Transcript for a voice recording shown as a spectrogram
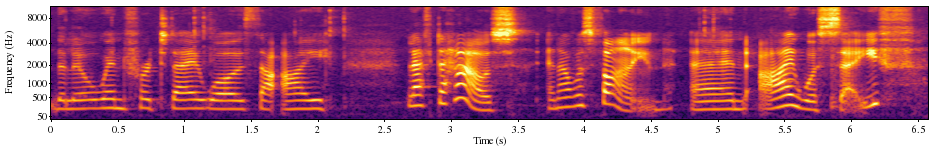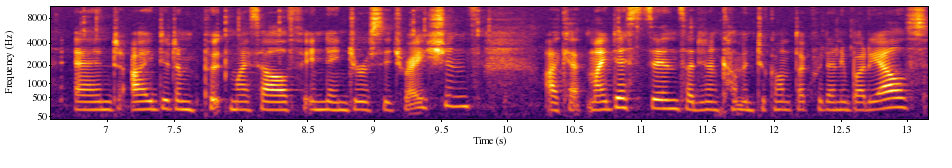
The little win for today was that I left the house and I was fine. And I was safe and I didn't put myself in dangerous situations. I kept my distance, I didn't come into contact with anybody else,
